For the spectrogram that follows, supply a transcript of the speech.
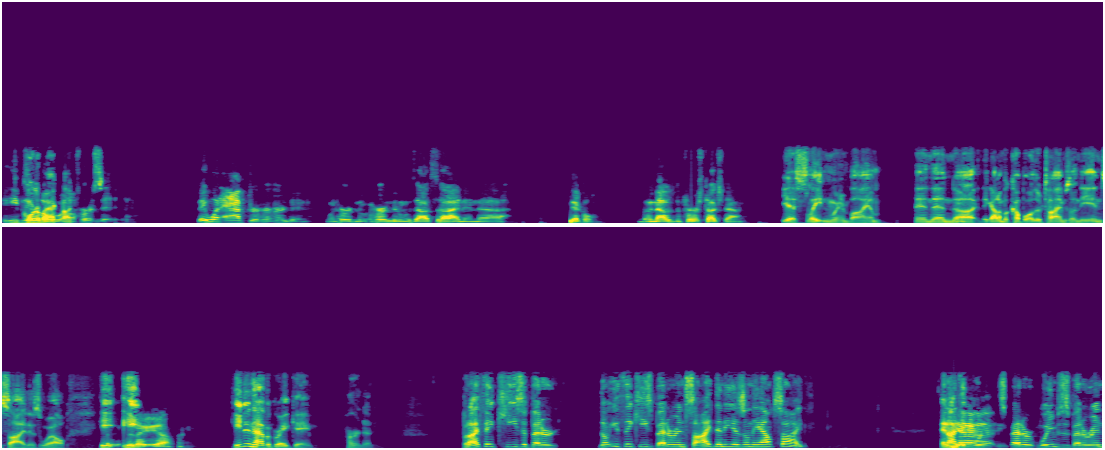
he Quarterback well. Herndon, they went after Herndon when Herndon, Herndon was outside and uh, nickel, and that was the first touchdown. Yeah, Slayton ran by him, and then uh, they got him a couple other times on the inside as well. He he yeah, he didn't have a great game, Herndon, but I think he's a better. Don't you think he's better inside than he is on the outside? And I Yeah. think Williams is better. Williams is better in,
